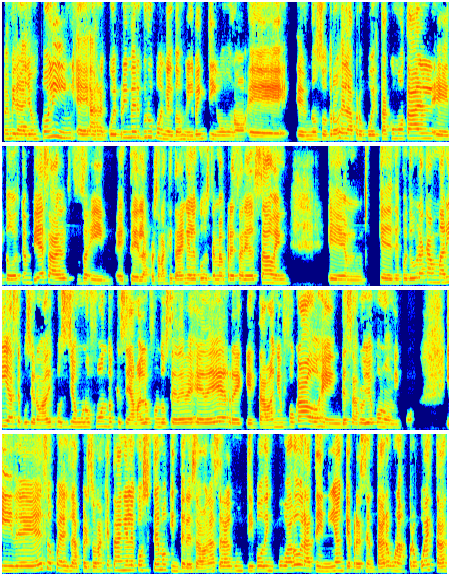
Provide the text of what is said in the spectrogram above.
Pues mira, John Pauline eh, arrancó el primer grupo en el 2021. Eh, eh, nosotros en la propuesta como tal, todo esto empieza y este, las personas que están en el ecosistema empresarial saben Em, que después de Huracán María se pusieron a disposición unos fondos que se llaman los fondos CDBGDR, que estaban enfocados en desarrollo económico. Y de eso, pues las personas que están en el ecosistema que interesaban hacer algún tipo de incubadora tenían que presentar unas propuestas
